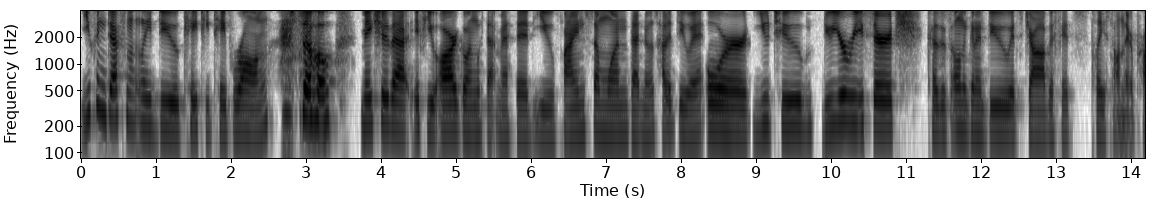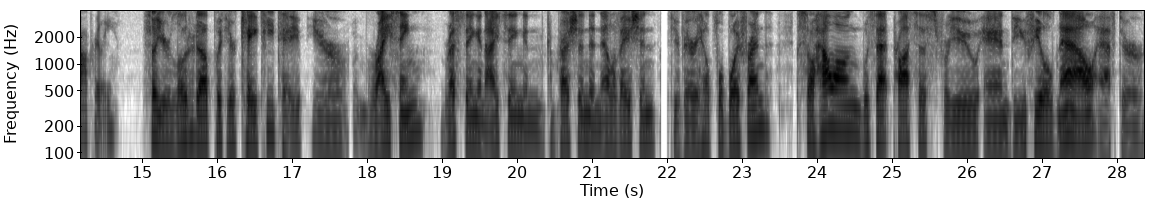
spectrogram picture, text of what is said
you can definitely do KT tape wrong. So make sure that if you are going with that method, you find someone that knows how to do it or YouTube, do your research because it's only going to do its job if it's placed on there properly. So you're loaded up with your KT tape, you're ricing, resting and icing and compression and elevation with your very helpful boyfriend. So, how long was that process for you? And do you feel now, after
